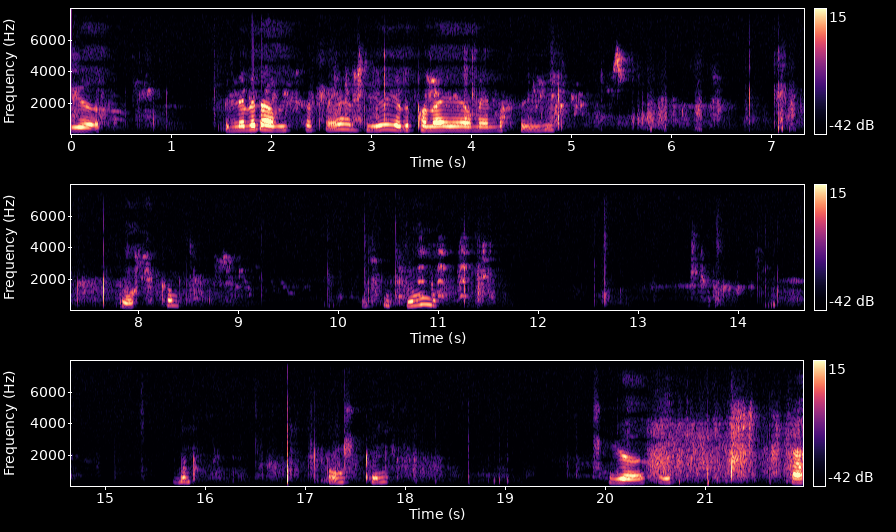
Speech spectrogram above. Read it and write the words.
Yok. Birine bedava yükseltmeyen diyor ya da parayla almayan nasıl diyor. Borç çıkım. Şimdi kim bu? Bu bu benim. Yok. Heh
